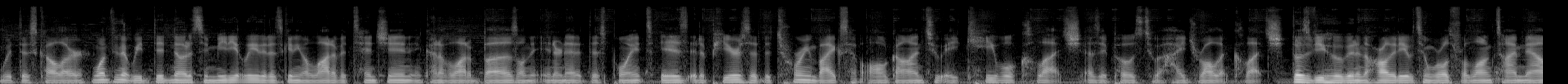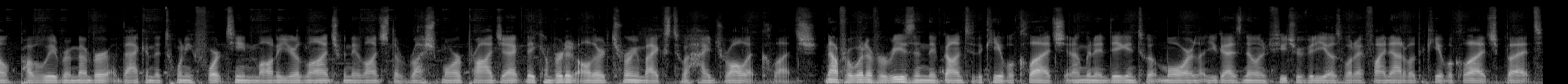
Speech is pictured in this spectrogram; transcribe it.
with this color. One thing that we did notice immediately that is getting a lot of attention and kind of a lot of buzz on the internet at this point is it appears that the touring bikes have all gone to a cable clutch as opposed to a hydraulic clutch. Those of you who have been in the Harley Davidson world for a long time now probably remember back in the 2014 model year launch when they launched the Rushmore project, they converted all their touring bikes to a hydraulic clutch. Now for whatever reason they've gone to the cable clutch and I'm going to dig into it more and let you guys know in future videos what I find out about the cable clutch but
